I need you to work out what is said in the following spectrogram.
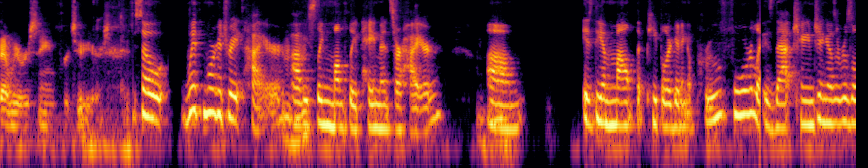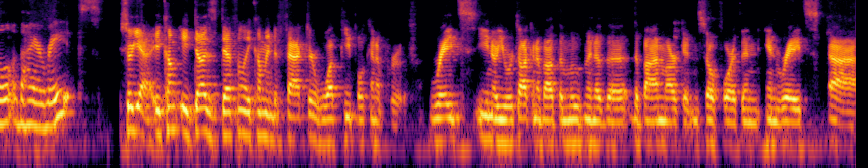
that we were seeing for two years. So, with mortgage rates higher, mm-hmm. obviously monthly payments are higher. Mm-hmm. Um, is the amount that people are getting approved for like is that changing as a result of the higher rates? So yeah, it come it does definitely come into factor what people can approve. Rates, you know, you were talking about the movement of the the bond market and so forth, and in rates. Uh,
